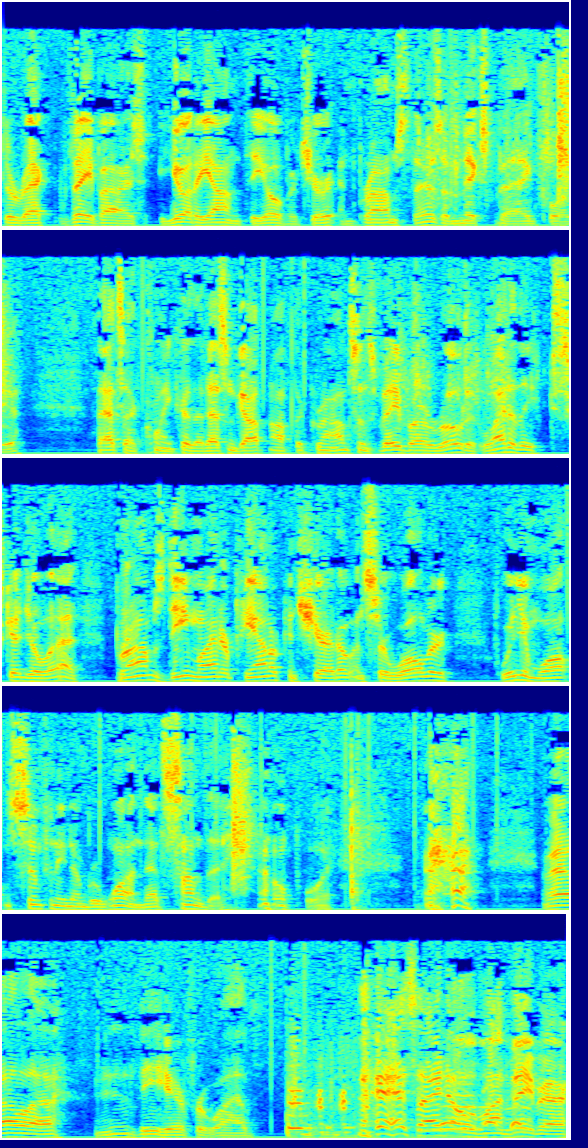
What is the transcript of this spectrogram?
direct Weber's Euryanthe Overture and Brahms. There's a mixed bag for you. That's a clinker that hasn't gotten off the ground since Weber wrote it. Why do they schedule that? Brahms D minor piano concerto and Sir Walter William Walton Symphony Number One. That's Sunday. Oh boy. well, uh, will be here for a while. yes, I know, Von Weber.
